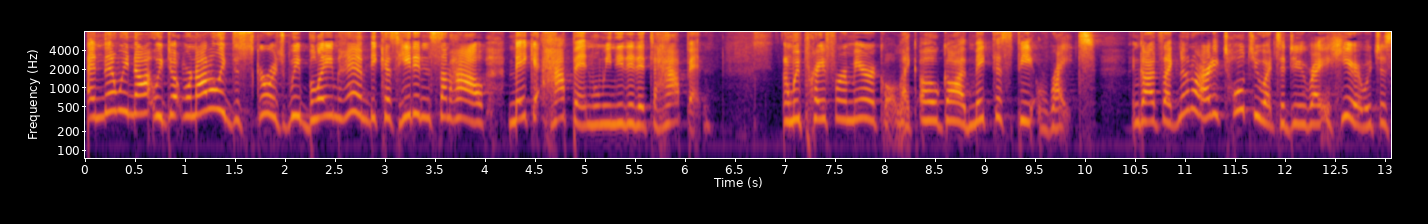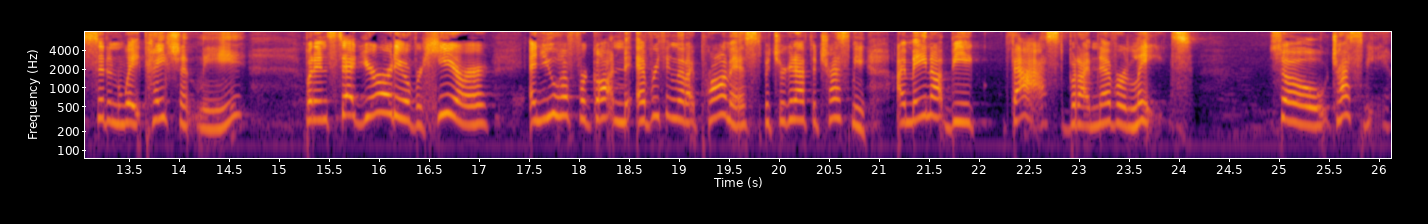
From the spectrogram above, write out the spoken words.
and then we not we don't we're not only discouraged, we blame him because he didn't somehow make it happen when we needed it to happen. And we pray for a miracle, like, oh God, make this be right. And God's like, no, no, I already told you what to do right here, which is sit and wait patiently. But instead, you're already over here and you have forgotten everything that I promised, but you're gonna have to trust me. I may not be fast, but I'm never late. So trust me.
